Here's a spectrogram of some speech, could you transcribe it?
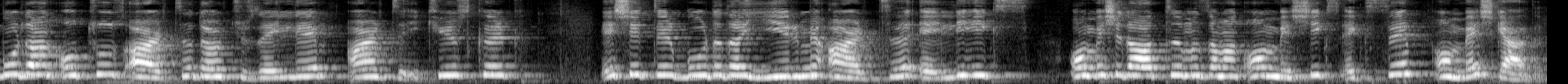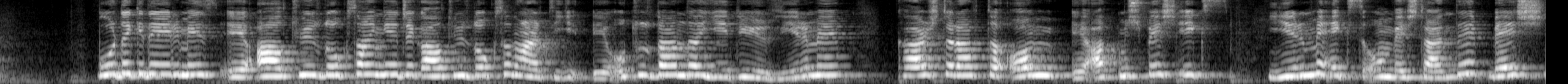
Buradan 30 artı 450 artı 240 eşittir. Burada da 20 artı 50x 15'i dağıttığımız zaman 15x eksi 15 geldi. Buradaki değerimiz e, 690 gelecek. 690 artı e, 30'dan da 720. Karşı tarafta 10, e, 65x 20 eksi 15'ten de 5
